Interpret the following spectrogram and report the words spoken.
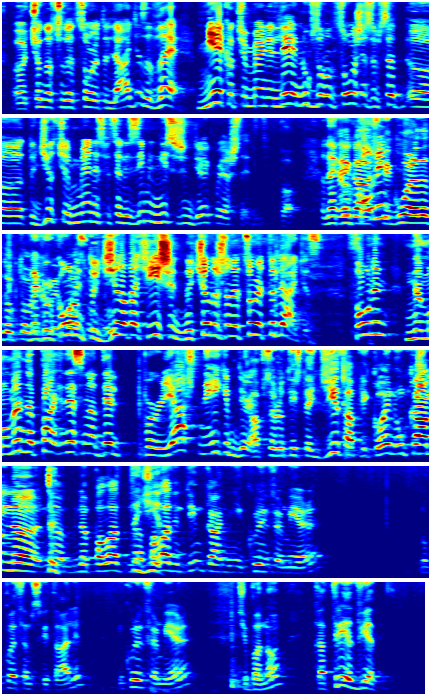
qendrat shëndetësore të lagjes dhe mjekët që merrnin leje nuk zëvendësoheshin sepse të gjithë që merrnin specializimin niseshin direkt për jashtë shtetit. Po. Dhe kërkonin shpjeguar edhe doktorin. Dhe kërkonin të gjithë ata që ishin në qendrën shëndetësore të lagjes. Thonin në momentin e parë që nesër na del për jashtë ne ikim direkt. Absolutisht të gjithë aplikojnë. Un kam në në në pallat në pallatin tim ka një kryeinfermiere. Nuk po e them spitalin, një kryeinfermiere që banon ka 30 vjet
